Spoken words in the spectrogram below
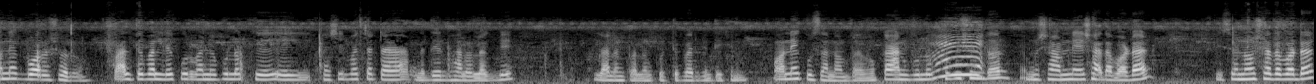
অনেক বড় সড়ো পালতে পারলে কুরবানি উপলক্ষে এই খাসির বাচ্চাটা আপনাদের ভালো লাগবে। লালন পালন করতে পারবেন দেখুন। অনেক উঁচা লম্বা এবং কানগুলো খুবই সুন্দর। এবং সামনে সাদা বর্ডার পিছনেও সাদা বর্ডার।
